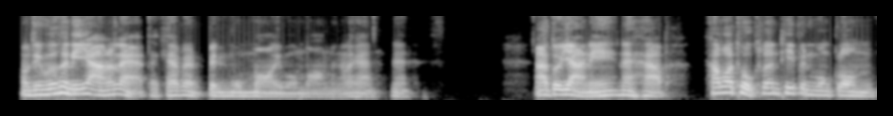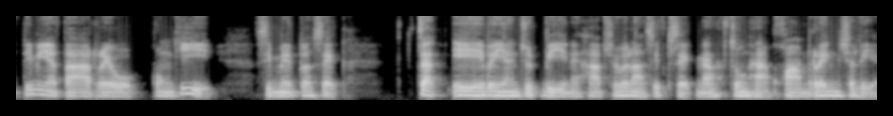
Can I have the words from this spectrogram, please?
ความจริงก็คือนิยามนั่นแหละ แต่แค่เป็นเป็นมุมมองอีกมุมมองหนึ่งแล้วกันนะอะตัวอย่างนี้นะครับ ถ้าวัตถุเคลื่อนที่เป็นวงกลมที่มีอัตราเร็วคงที่สิบเมตร per sec จาก A ไปยังจุด B นะครับ ใช้เวลาสิบเซกนะจงหาความเร่งเฉลี่ย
